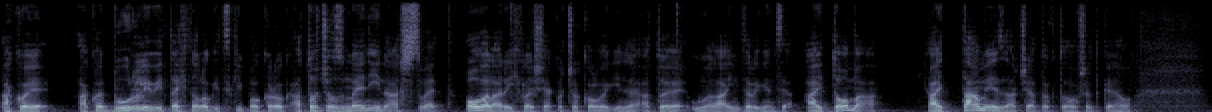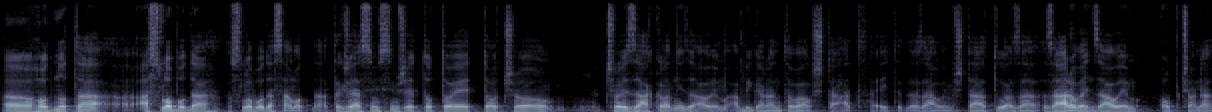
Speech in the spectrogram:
ako je ako je búrlivý technologický pokrok a to, čo zmení náš svet oveľa rýchlejšie ako čokoľvek iné, a to je umelá inteligencia, aj to má, aj tam je začiatok toho všetkého hodnota a sloboda, sloboda samotná. Takže ja si myslím, že toto je to, čo, čo je základný záujem, aby garantoval štát, hej, teda záujem štátu a za, zároveň záujem občana.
